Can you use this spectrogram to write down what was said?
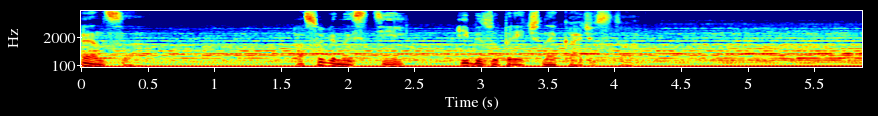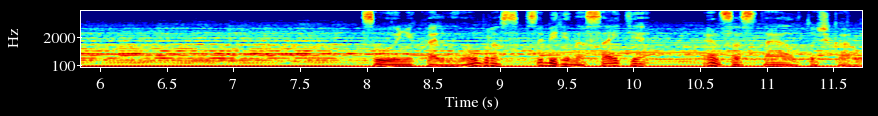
Энса. Особенный стиль и безупречное качество. Свой уникальный образ собери на сайте ensastyle.ru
